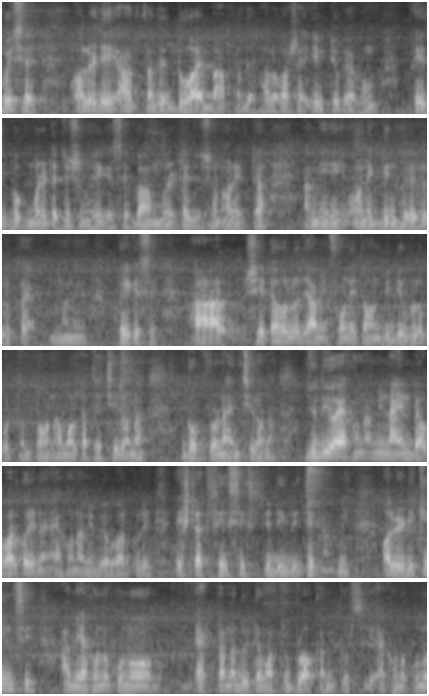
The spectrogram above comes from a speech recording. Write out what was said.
হয়েছে অলরেডি আপনাদের দোয়ায় বা আপনাদের ভালোবাসায় ইউটিউব এবং ফেসবুক মনিটাইজেশন হয়ে গেছে বা মনিটাইজেশন অনেকটা আমি অনেক দিন হয়ে গেল মানে হয়ে গেছে। আর সেটা হলো যে আমি ফোনে তখন ভিডিওগুলো করতাম, তখন আমার কাছে ছিল না গোপ্রো নাইন ছিল না। যদিও এখন আমি নাইন ব্যবহার করি না, এখন আমি ব্যবহার করি এক্সট্রা থ্রি সিক্সটি ডিগ্রি যেটা আমি অলরেডি কিনছি। আমি এখনও কোনো একটা না দুইটা মাত্র ব্লক আমি করছি। এখনও কোনো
